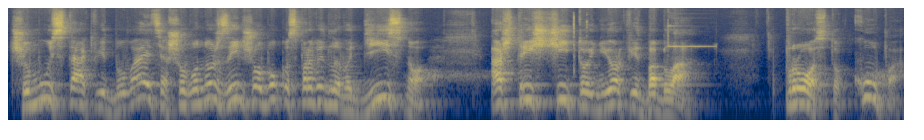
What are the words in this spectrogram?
Чомусь так відбувається, що воно ж з іншого боку справедливо. Дійсно, аж тріщить той Нью-Йорк від бабла. Просто купа.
